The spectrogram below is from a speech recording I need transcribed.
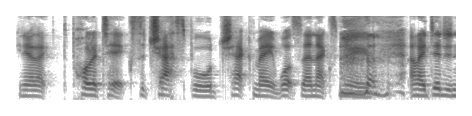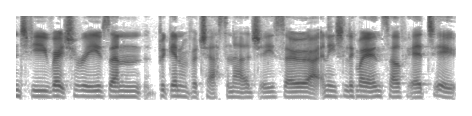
you know like politics the chessboard checkmate what's their next move and i did interview rachel reeves and begin with a chess analogy so i need to look at my own self here too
